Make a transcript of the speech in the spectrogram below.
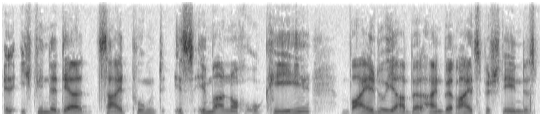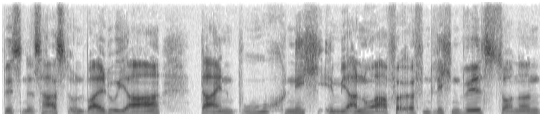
ich finde, der Zeitpunkt ist immer noch okay, weil du ja ein bereits bestehendes Business hast und weil du ja dein Buch nicht im Januar veröffentlichen willst, sondern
